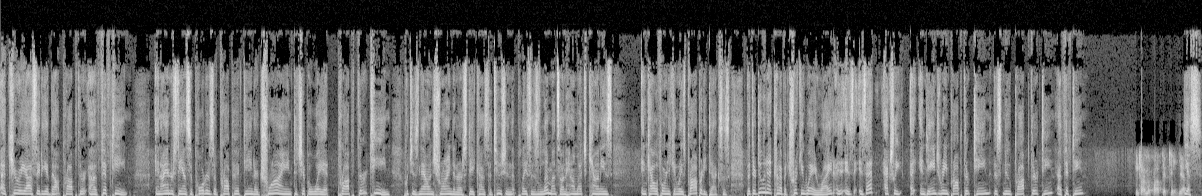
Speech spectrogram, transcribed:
a curiosity about Prop thir- uh, 15, and I understand supporters of Prop 15 are trying to chip away at Prop 13, which is now enshrined in our state constitution that places limits on how much counties in California can raise property taxes, but they're doing it kind of a tricky way, right? Is is that actually uh, endangering Prop 13, this new Prop 13, uh, 15? You're talking about Prop 15, yes. Yes.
